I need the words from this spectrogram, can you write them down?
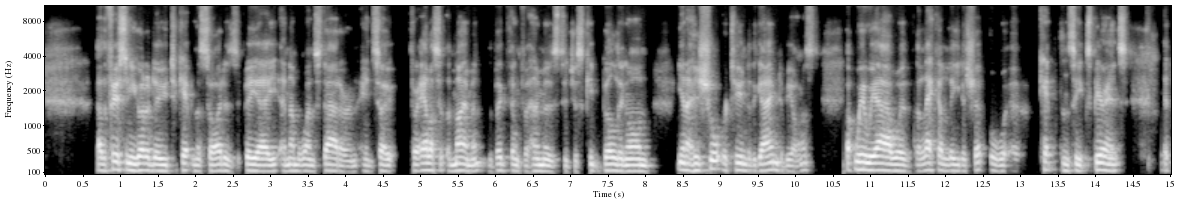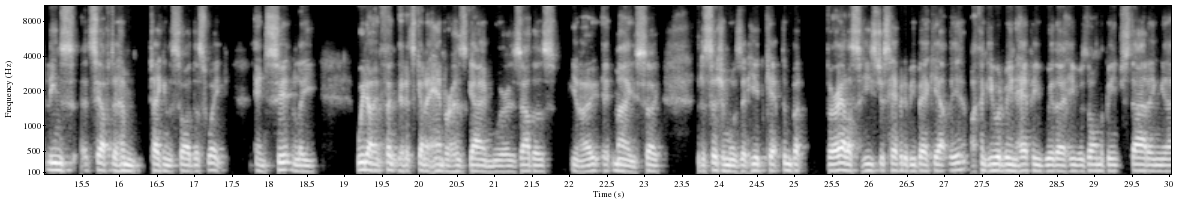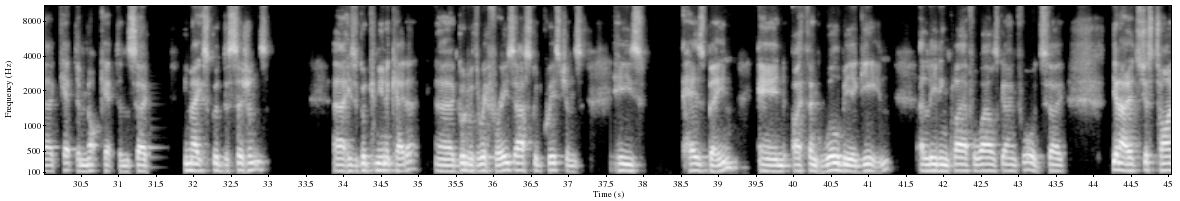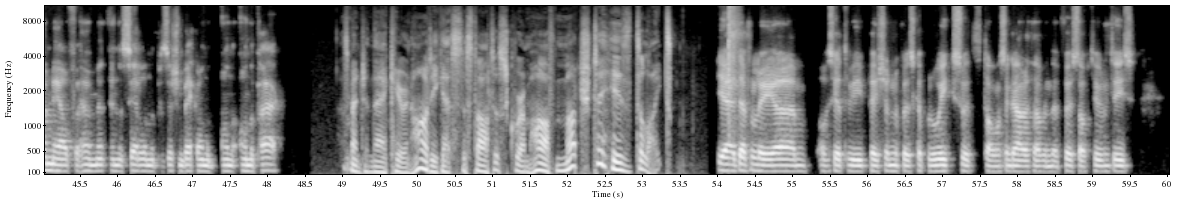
Uh, the first thing you've got to do to captain the side is be a, a number one starter. And, and so for Ellis at the moment, the big thing for him is to just keep building on, you know, his short return to the game, to be honest. But where we are with the lack of leadership or uh, captaincy experience, it lends itself to him taking the side this week. And certainly, we don't think that it's going to hamper his game, whereas others, you know, it may. So the decision was that he'd captain, but for Ellis, he's just happy to be back out there. I think he would have been happy whether he was on the bench starting uh, captain, not captain. So he makes good decisions. Uh, he's a good communicator, uh, good with referees, asks good questions. He's has been, and I think will be again, a leading player for Wales going forward. So, you know, it's just time now for him in the saddle and the position back on the on, on the park. As mentioned there, Kieran Hardy gets to start at scrum half, much to his delight. Yeah, definitely. Um, obviously, had to be patient the first couple of weeks with Thomas and Gareth having the first opportunities.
